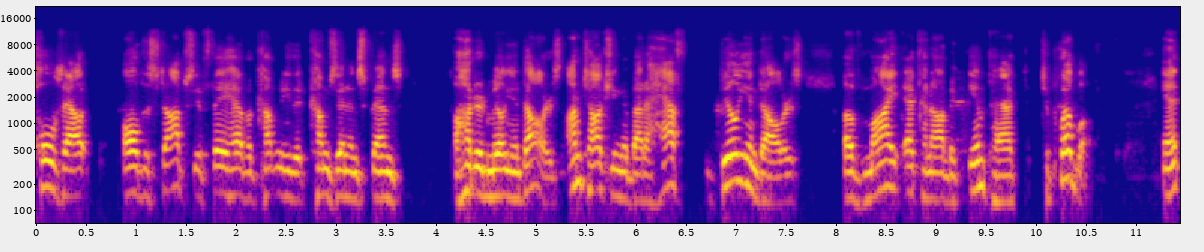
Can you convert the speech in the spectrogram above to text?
pulls out all the stops if they have a company that comes in and spends $100 million. I'm talking about a half billion dollars of my economic impact to Pueblo. And,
